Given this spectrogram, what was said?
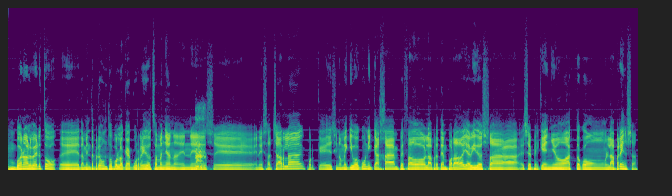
Bueno, Alberto, eh, también te pregunto por lo que ha ocurrido esta mañana en, ese- en esa charla, porque si no me equivoco, Unicaja ha empezado la pretemporada y ha habido esa- ese pequeño acto con la prensa.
